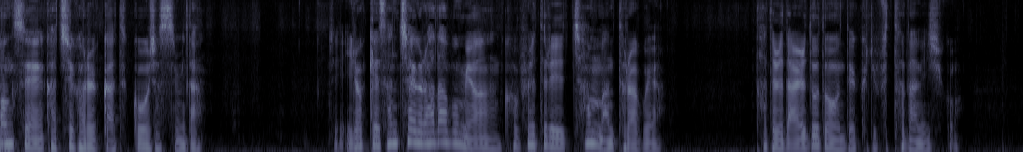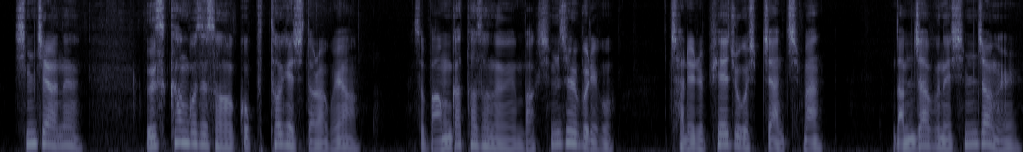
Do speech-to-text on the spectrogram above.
펑스에 같이 걸을까 듣고 오셨습니다. 이렇게 산책을 하다 보면 커플들이 참 많더라고요. 다들 날도 더운데 그리 붙어 다니시고 심지어는 으슥한 곳에서 꼭 붙어 계시더라고요. 그래서 마음 같아서는 막 심술 부리고 자리를 피해주고 싶지 않지만 남자분의 심정을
